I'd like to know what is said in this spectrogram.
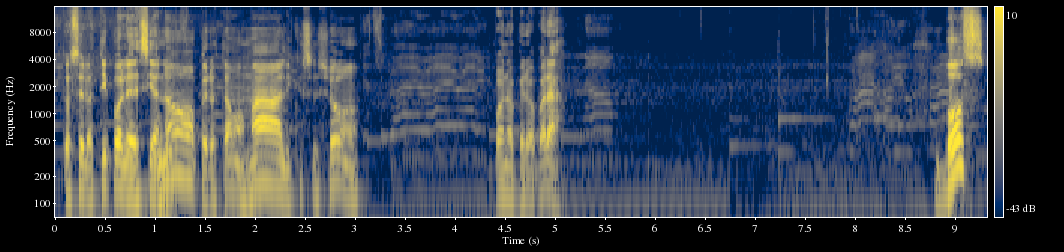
Entonces los tipos le decían, no, pero estamos mal y qué sé yo. Bueno, pero pará. Vos,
